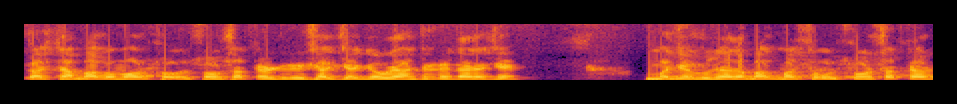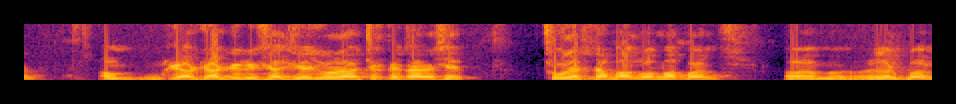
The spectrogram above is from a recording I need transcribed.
કચ્છના ભાગોમાં સો- સોળ સત્તર ડિગ્રી સેલ્સિયસ જેવું રહેવાની શક્યતા રહેશે મધ્ય ગુજરાતના ભાગમાં સોળ સોળ સત્તર કે અઢાર ડિગ્રી સેલ્સિયસ જોવાની શક્યતા રહેશે સુરતના ભાગોમાં પણ લગભગ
